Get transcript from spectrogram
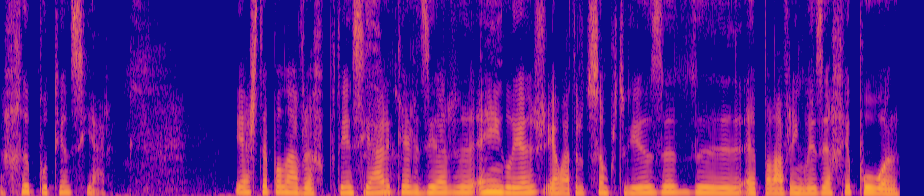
repotenciar. Esta palavra repotenciar Sim. quer dizer, em inglês, é a tradução portuguesa de. A palavra em inglês é repower.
